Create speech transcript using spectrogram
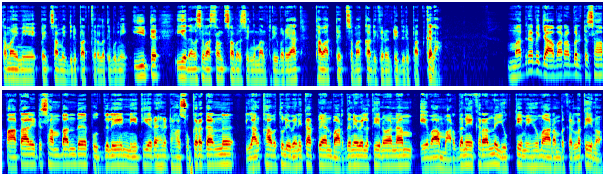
තමයි මේ පෙත්සම ඉදිරිපත් කරලා තිබුණේ ඊට ඊයේ දවසේ වසන්ත සමරසිංහ මන්ත්‍රීවරයාත් තවත් පෙත්සමක් අධිකරණයට ඉදිරිපත් කළා. මද්‍රව්‍ය ජාවාරම්වලට සහ පාතාලයට සම්බන්ධ පුද්ගලයන් නීතිය රැහැනට හසු කරගන්න ලංකාව තුළ එවැනි තත්ත්වයන් වර්ධනය වෙලා තියෙනවා නම් ඒවා මර්ධනය කරන්න යුක්තිය මෙහෙයුම ආරම්භ කරලා තියෙනවා.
